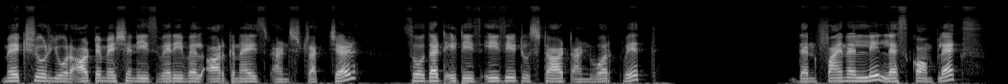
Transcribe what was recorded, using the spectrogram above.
Make sure your automation is very well organized and structured so that it is easy to start and work with then finally less complex.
